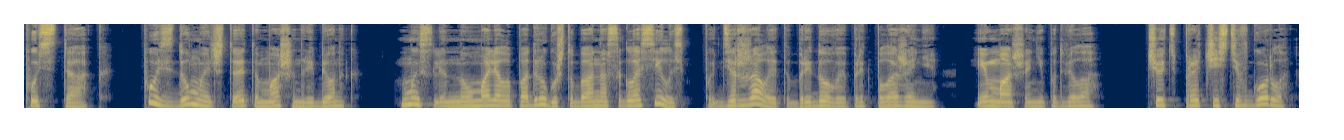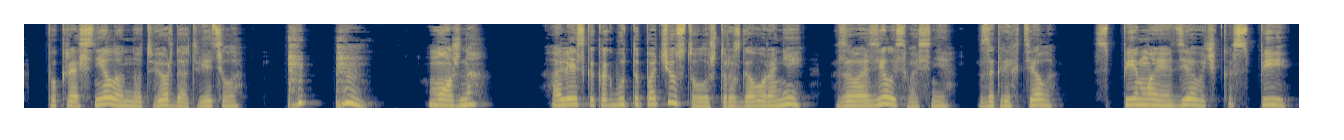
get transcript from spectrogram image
Пусть так. Пусть думает, что это Машин ребенок. Мысленно умоляла подругу, чтобы она согласилась, поддержала это бредовое предположение. И Маша не подвела. Чуть прочистив горло, покраснела, но твердо ответила. «Можно». Олеська как будто почувствовала, что разговор о ней завозилась во сне, закряхтела. «Спи, моя девочка, спи!»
